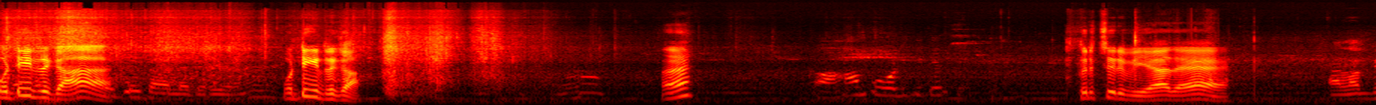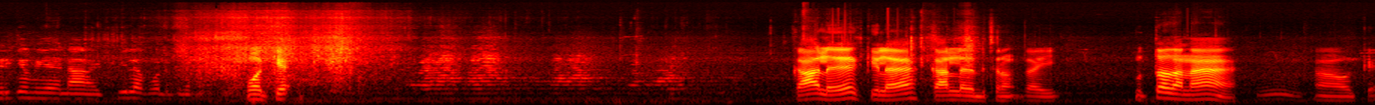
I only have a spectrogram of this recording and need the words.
ஒட்டிட்டு இருக்கா? ஒட்டிக்கிட்டு இருக்கா? ஆ? பிரிச்சிருவியா அதை? அதெல்லாம் பிரிக்க முடியாது. நான் கீழே போட்டுக்கிறேன். ஓகே. காலு கீழே காலில் அடிச்சிடும் காய் முத்தா தானே? ஆ ஓகே.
